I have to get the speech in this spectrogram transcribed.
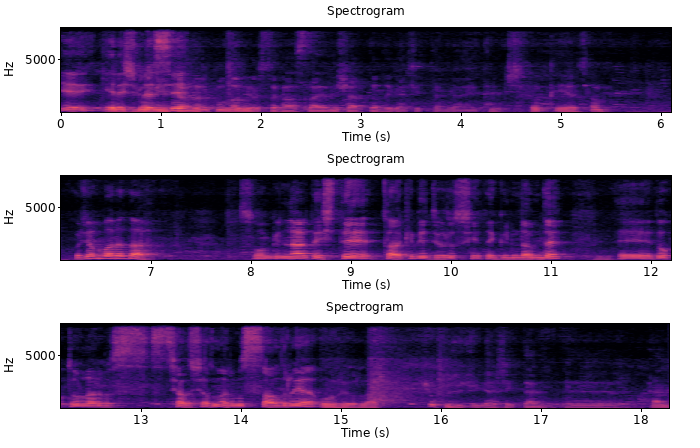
E, Bütün gelişmesi imkanları kullanıyoruz. Tabii hastanenin şartları da gerçekten gayet iyi. çok iyi hocam. Hocam bu arada son günlerde işte takip ediyoruz şeyde gündemde e, doktorlarımız, çalışanlarımız saldırıya uğruyorlar. Çok üzücü gerçekten. Ee, hem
